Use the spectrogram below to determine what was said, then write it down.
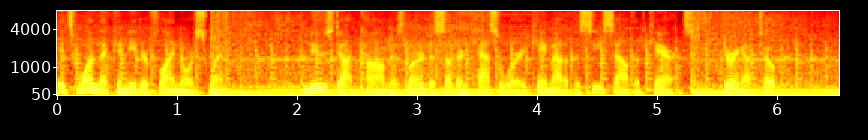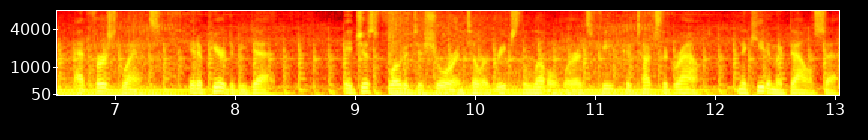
It's one that can neither fly nor swim. Knewz.com has learned a southern cassowary came out of the sea south of Cairns during October. At first glance, it appeared to be dead. It just floated to shore until it reached the level where its feet could touch the ground, Nikita McDowell said.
